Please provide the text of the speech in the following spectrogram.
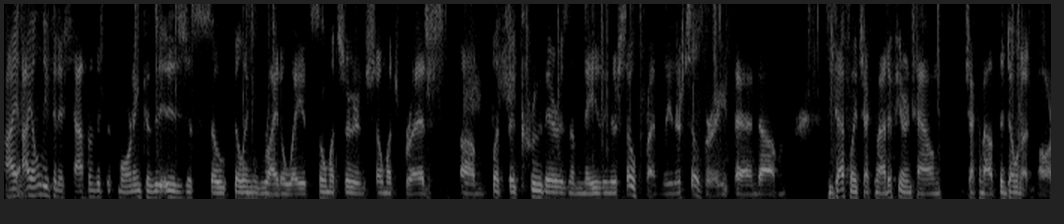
I, I only finished half of it this morning because it is just so filling right away. It's so much sugar and so much bread. Um, but the crew there is amazing. They're so friendly. They're so great. And um, definitely check them out if you're in town. Check them out. The Donut Bar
